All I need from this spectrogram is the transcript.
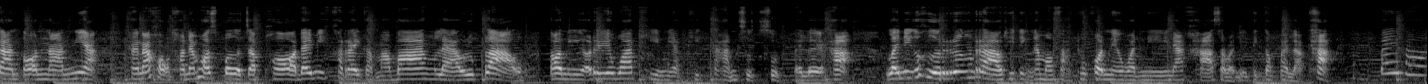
การณ์ตอนนั้นเนี่ย ทางด้านของทอนแนมฮอสเปอร์จะพอได้มีใครกลับมาบ้างแล้วหรือเปล่า ตอนนี้เรียกว่าทีมเนี่ยพิการสุดๆ ไปเลยค่ะ และนี่ก็คือเรื่องราวที่ติ๊กนำมาฝากทุกคนในวันนี้นะคะสำหรับนี้ติ๊กต้องไปแล้วค่ะบ๊ายบาย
